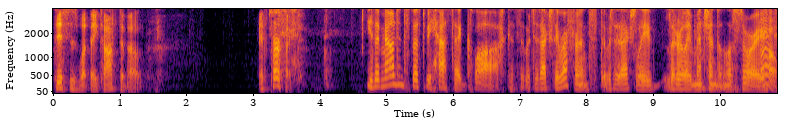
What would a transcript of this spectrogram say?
this is what they talked about. It's perfect. Is the mountain supposed to be Hatheg-Kla, which is actually referenced, which is actually literally mentioned in the story, oh.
